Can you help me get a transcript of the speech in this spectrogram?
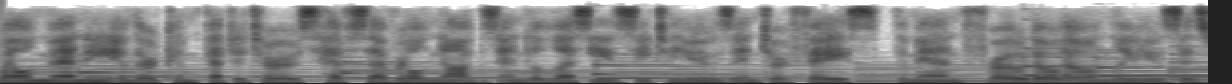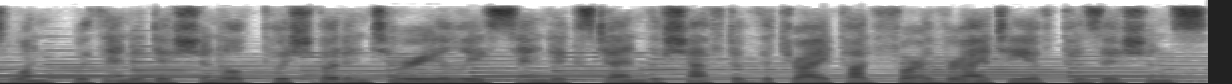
While many other competitors have several knobs and a less easy to use interface, the Manfrotto only uses one, with an additional push button to release and extend the shaft of the tripod for a variety of positions.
